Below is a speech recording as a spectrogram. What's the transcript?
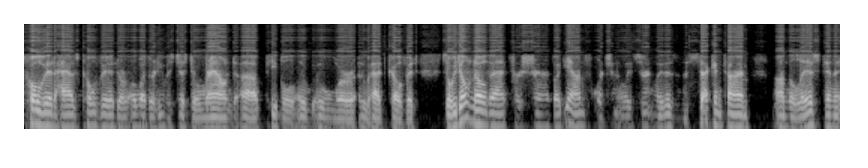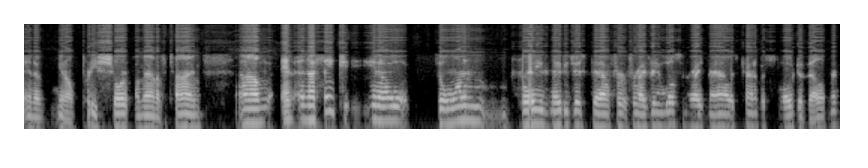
COVID, has COVID, or, or whether he was just around uh, people who, who were who had COVID. So we don't know that for sure. But yeah, unfortunately, certainly this is the second time on the list in a, in a you know pretty short amount of time. Um, and and I think you know the one phrase maybe just uh, for, for Isaiah Wilson right now is kind of a slow development.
